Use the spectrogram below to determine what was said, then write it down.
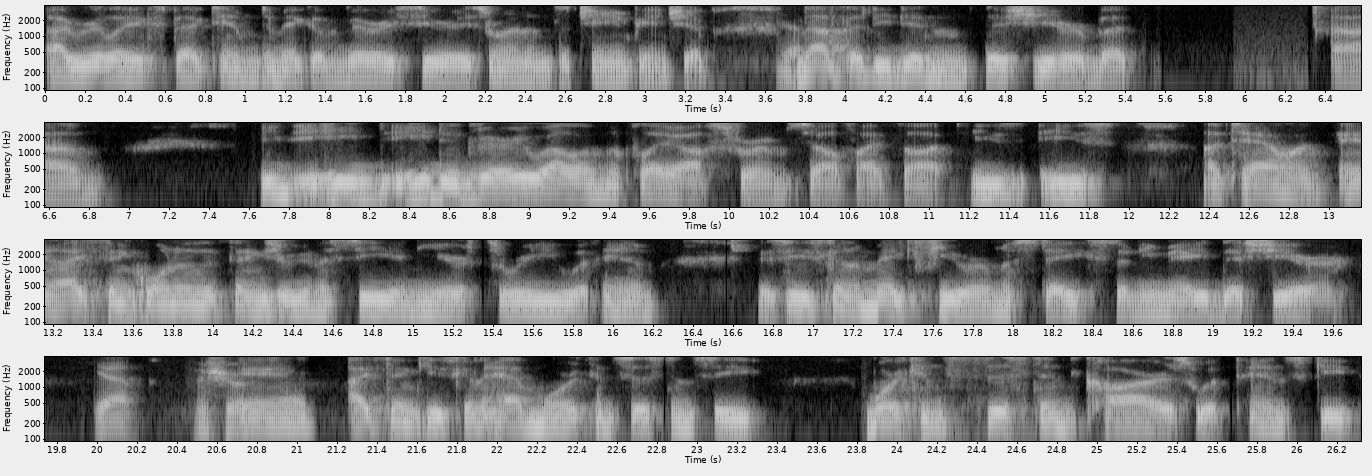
I really expect him to make a very serious run at the championship. Yeah. Not that he didn't this year, but um, he he he did very well in the playoffs for himself. I thought he's he's a talent, and I think one of the things you're going to see in year three with him is he's going to make fewer mistakes than he made this year. Yeah, for sure. And I think he's going to have more consistency, more consistent cars with Penske.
